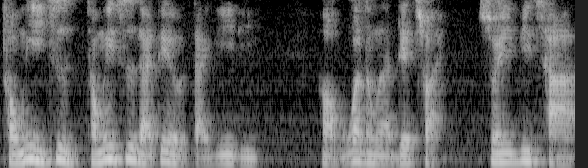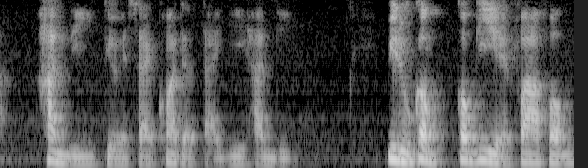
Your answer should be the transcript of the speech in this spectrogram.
同义字，同义字内底有台语字，吼，我拢来列出来，所以你查。汉字就会使看到台语汉字，比如讲国语的发疯，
